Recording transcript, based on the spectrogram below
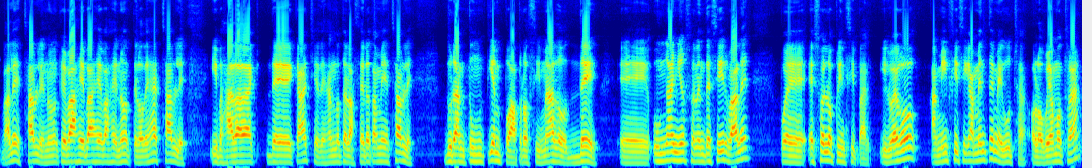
¿vale? Estable, no que baje, baje, baje, no, te lo deja estable y bajada de KH dejándotelo a cero también estable durante un tiempo aproximado de eh, un año, suelen decir, ¿vale? Pues eso es lo principal. Y luego, a mí físicamente me gusta, os lo voy a mostrar.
